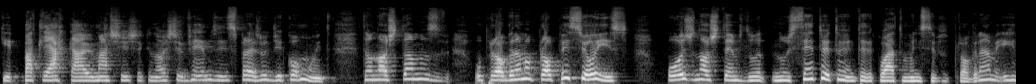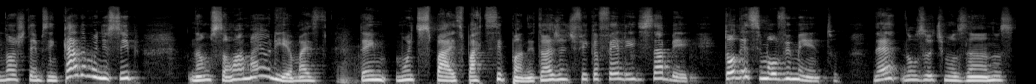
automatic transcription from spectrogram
que patriarcal e machista que nós tivemos, e isso prejudicou muito. Então nós estamos, o programa propiciou isso. Hoje nós temos do, nos 184 municípios do programa e nós temos em cada município não são a maioria, mas uhum. tem muitos pais participando. Então a gente fica feliz de saber todo esse movimento, né, nos últimos anos,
